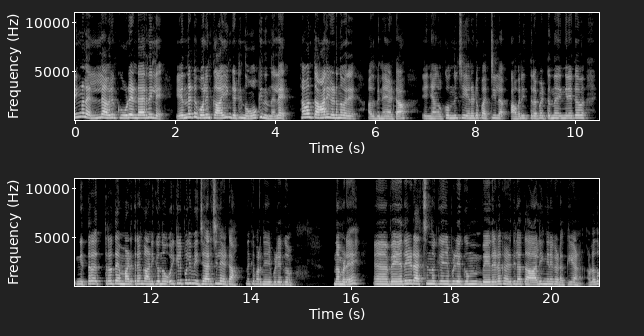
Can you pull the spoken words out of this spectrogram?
നിങ്ങളെല്ലാവരും കൂടെ ഉണ്ടായിരുന്നില്ലേ? എന്നിട്ട് പോലും കൈയും കെട്ടി നോക്കി നിന്നല്ലേ? അവൻ താലി കെടുന്നവരെ അത് പിന്നെ ഏട്ടാ ഞങ്ങൾക്കൊന്നും ചെയ്യാനായിട്ട് പറ്റില്ല. അവൻ ഇത്ര പെട്ടെന്ന് ഇങ്ങനെയൊക്കെ ഇത്ര ഇത്ര തെമ്മാടിത്തരം കാണിക്കുന്നു ഒരിക്കൽ പോലും വിചാരിച്ചില്ല ഏട്ടാ എന്നൊക്കെ പറഞ്ഞു കഴിഞ്ഞപ്പോഴേക്കും. നമ്മുടെ വേദയുടെ അച്ഛൻ നോക്കി കഴിഞ്ഞപ്പോഴേക്കും വേദയുടെ കഴുത്തിൽ ആ താലി ഇങ്ങനെ കിടക്കുകയാണ്. അവളത്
